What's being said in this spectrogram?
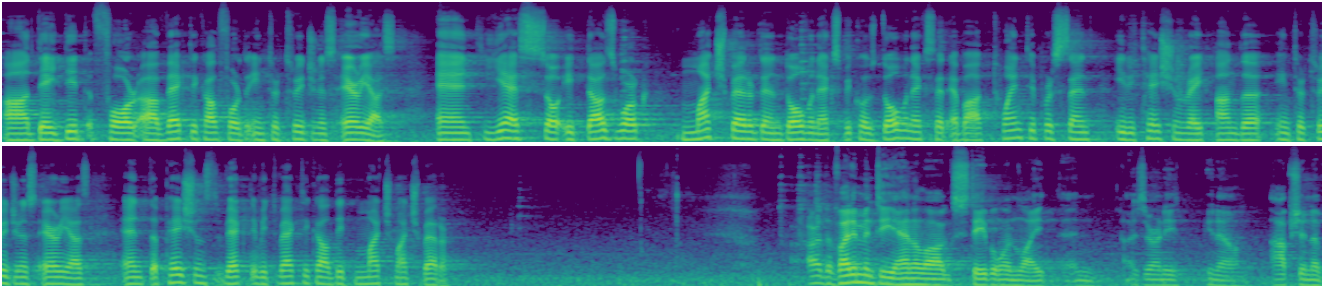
uh, they did for uh, Vectical for the intertriginous areas. And yes, so it does work much better than Dovonex because Dovonex had about 20% irritation rate on the intertriginous areas and the patients with Vectical did much, much better. Are the vitamin D analogs stable in light? And is there any, you know, option of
